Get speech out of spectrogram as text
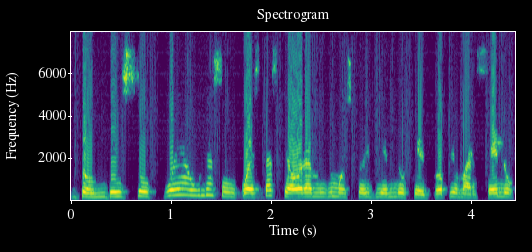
donde se fue a unas encuestas que ahora mismo estoy viendo que el propio Marcelo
